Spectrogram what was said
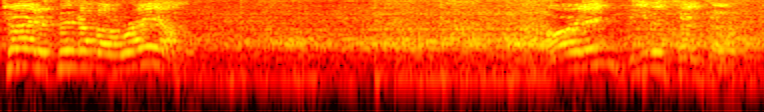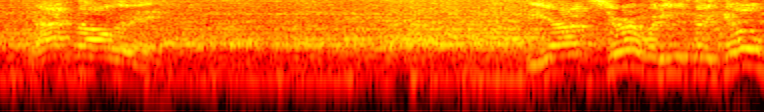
trying to pick up a rail. Harden, DiVincenzo. Back to Holiday. You're not sure where he was going to go,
